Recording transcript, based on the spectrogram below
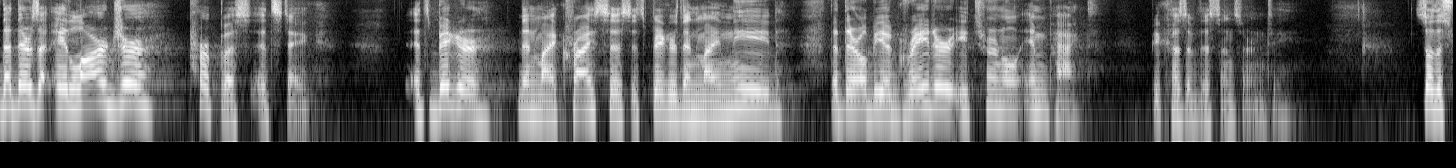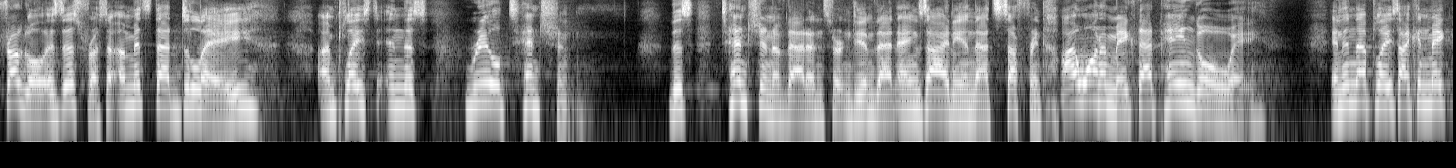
that there's a, larger purpose at stake. It's bigger than my crisis, it's bigger than my need, that there will be a greater eternal impact because of this uncertainty. So the struggle is this for us. Amidst that delay, I'm placed in this real tension. This tension of that uncertainty and that anxiety and that suffering. I want to make that pain go away. And in that place, I can make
